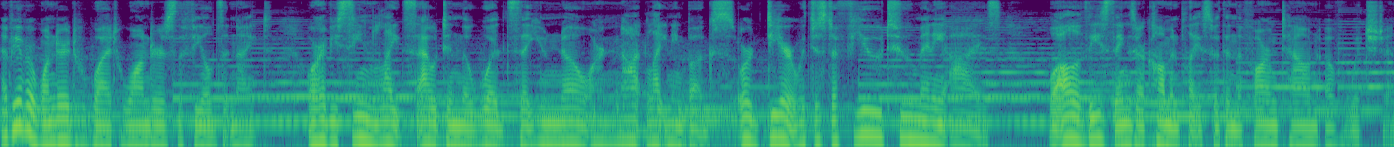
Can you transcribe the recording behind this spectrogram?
Have you ever wondered what wanders the fields at night? Or have you seen lights out in the woods that you know are not lightning bugs, or deer with just a few too many eyes? Well, all of these things are commonplace within the farm town of Witchton.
